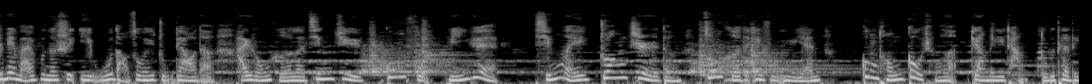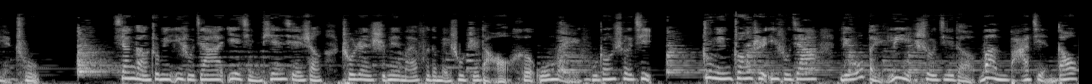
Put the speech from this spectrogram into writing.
十面埋伏》呢，是以舞蹈作为主调的，还融合了京剧、功夫、民乐、行为、装置等综合的艺术语言，共同构成了这样的一场独特的演出。香港著名艺术家叶锦添先生出任《十面埋伏》的美术指导和舞美服装设计，著名装置艺术家刘北利设计的万把剪刀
